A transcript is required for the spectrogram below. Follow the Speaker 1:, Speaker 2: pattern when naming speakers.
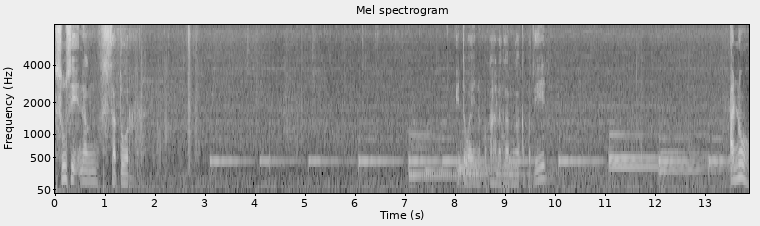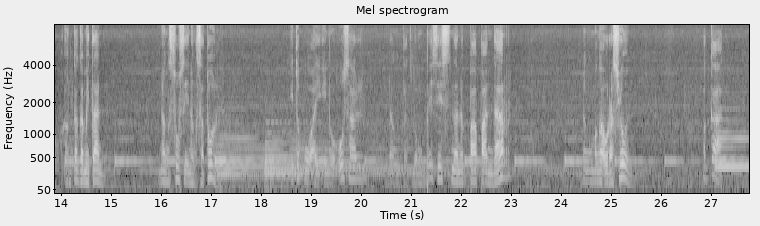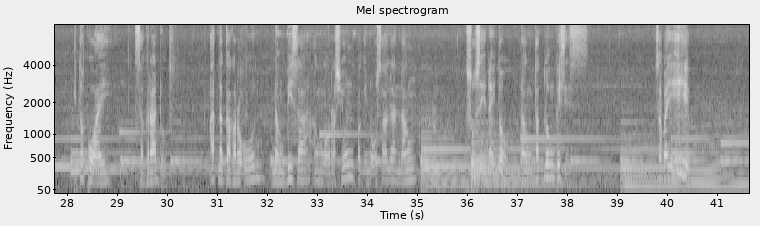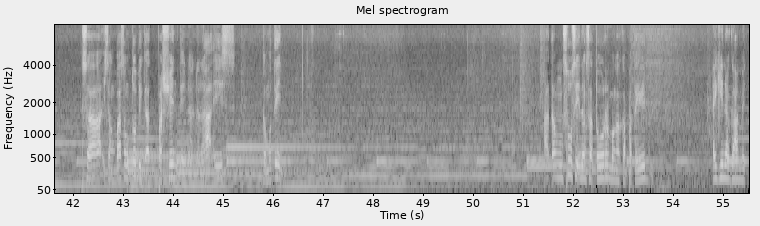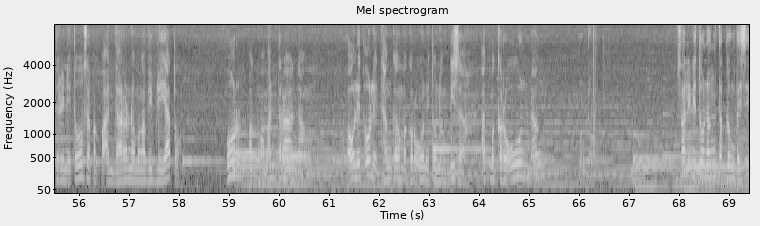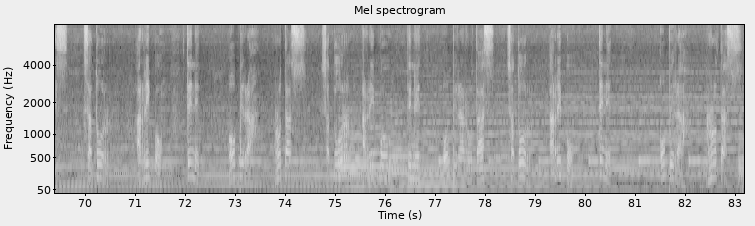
Speaker 1: susi ng Satur. Ito ay napakahalaga mga kapatid. Ano ang kagamitan ng susi ng Saturn? Ito po ay inuusal ng tatlong beses na nagpapaandar ng mga orasyon. Pagkat ito po ay sagrado at nagkakaroon ng bisa ang mga orasyon pag inuusalan ng susi na ito ng tatlong beses. Sabay ihip sa isang basong tubig at pasyente na nanais gamutin. At ang susi ng Satur, mga kapatid, ay ginagamit rin ito sa pagpaandar ng mga Bibliyato or pagmamantra ng paulit-ulit hanggang magkaroon ito ng bisa at magkaroon ng mundo. Usalin ito ng tatlong beses. Satur, Aripo, Tenet, Opera, Rutas, Satur, Aripo, Tenet, Opera, Rutas, Satur, Aripo, Tenet, Opera, Rutas.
